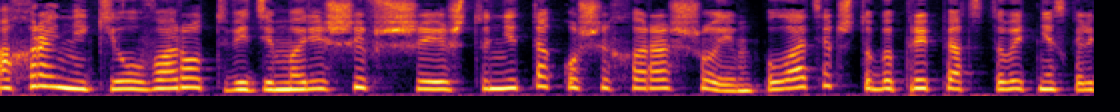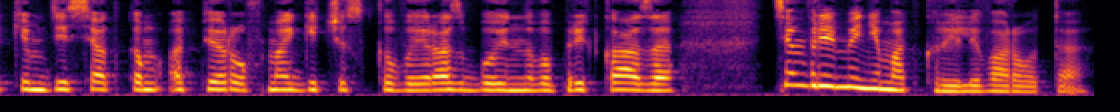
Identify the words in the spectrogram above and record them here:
Охранники у ворот, видимо, решившие, что не так уж и хорошо им платят, чтобы препятствовать нескольким десяткам оперов магического и разбойного приказа, тем временем открыли ворота.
